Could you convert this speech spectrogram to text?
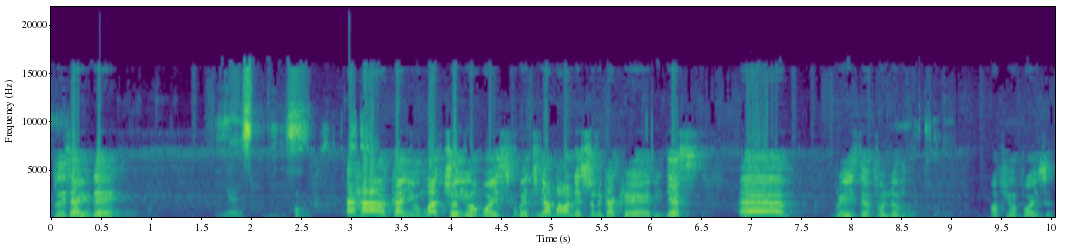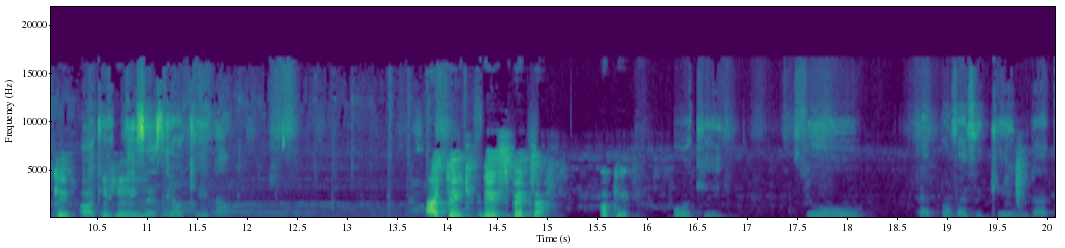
Please, are you there? yes please Aha, can you mature your voice? Wobɛtumi ama ne so no kakraa bi. Just um, raise the volume. okay of your voice. Okay. Okay, please, hmm is it okay now? I think this is better. Okay. Okay. So a prophecy came that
